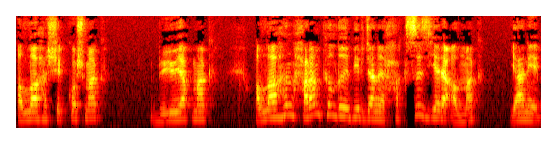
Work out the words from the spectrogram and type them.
Allah'a şirk koşmak, büyü yapmak, Allah'ın haram kıldığı bir canı haksız yere almak, yani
